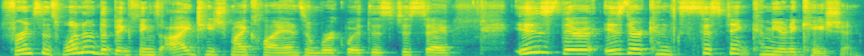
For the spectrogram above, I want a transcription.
For instance, one of the big things I teach my clients and work with is to say, is there, is there consistent communication?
